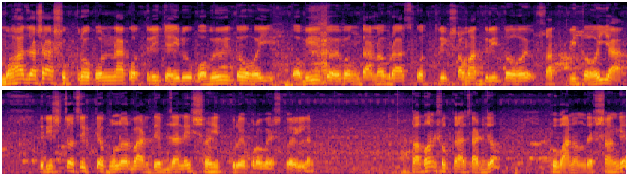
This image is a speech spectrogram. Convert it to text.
মহাযশা শুক্র কন্যা কর্তৃক এইরূপ অভিহিত হই অভিহিত এবং দানবরাজ কর্তৃক সমাদৃত সৎকৃত হইয়া হৃষ্টচিত্তে পুনর্বার দেবযানীর সহিত পুরে প্রবেশ করিলেন। তখন শুক্রাচার্য খুব আনন্দের সঙ্গে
